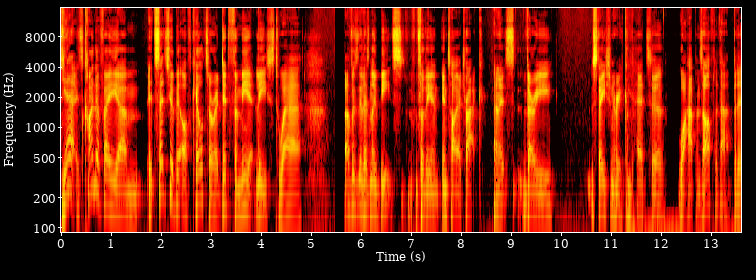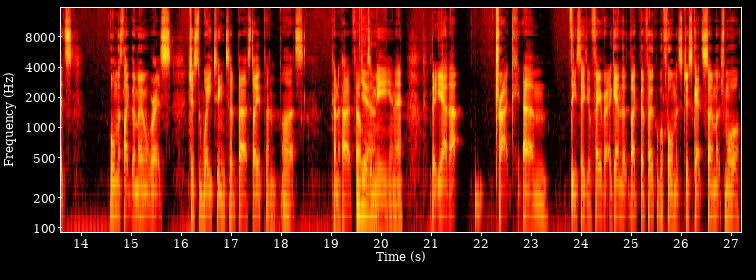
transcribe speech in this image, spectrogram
Yeah, it's kind of a. Um, it sets you a bit off kilter. It did for me at least, where obviously there's no beats for the en- entire track, and it's very stationary compared to what happens after that. But it's almost like the moment where it's just waiting to burst open. Well, that's kind of how it felt Yeah. to me, you know. But yeah, that track. Um, that you say is your favorite again. That like the vocal performance just gets so much more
